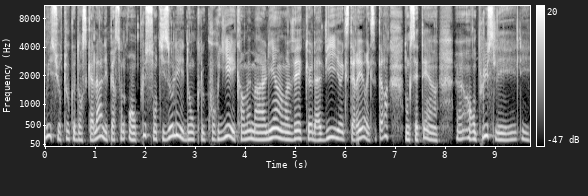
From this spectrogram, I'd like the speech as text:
Oui, surtout que dans ce cas-là, les personnes en plus sont isolées. Donc le courrier est quand même un lien avec la vie extérieure, etc. Donc c'était un- en plus les. Les,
